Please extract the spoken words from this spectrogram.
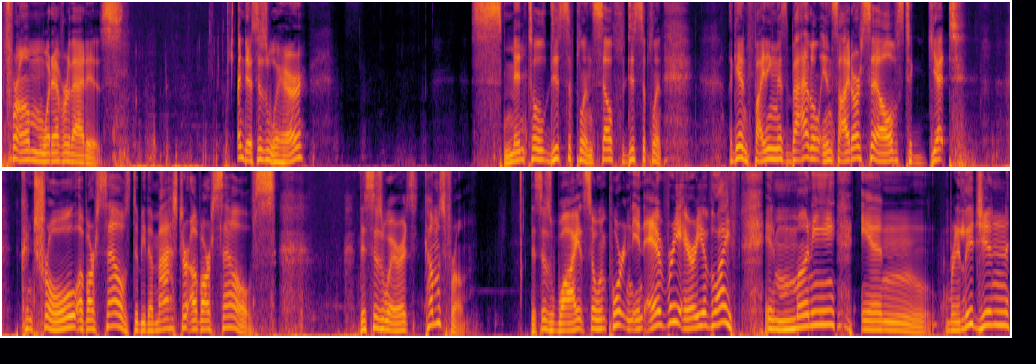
from whatever that is. And this is where mental discipline, self discipline, again, fighting this battle inside ourselves to get control of ourselves, to be the master of ourselves. This is where it comes from. This is why it's so important in every area of life. In money, in religion,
